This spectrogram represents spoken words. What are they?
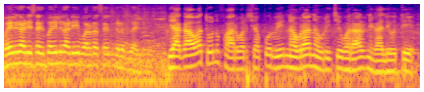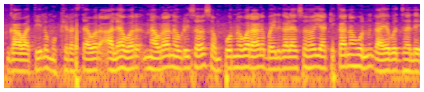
बैलगाडी सहित बैलगाडी वराडा सहित गडप झाली. या गावातून फार वर्षापूर्वी नवरा नवरीची वराड निघाली होती. गावातील मुख्य रस्त्यावर आल्यावर नवरा नवरीसह संपूर्ण वराड बैलगाड्यासह या ठिकाणाहून गायबच झाले.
